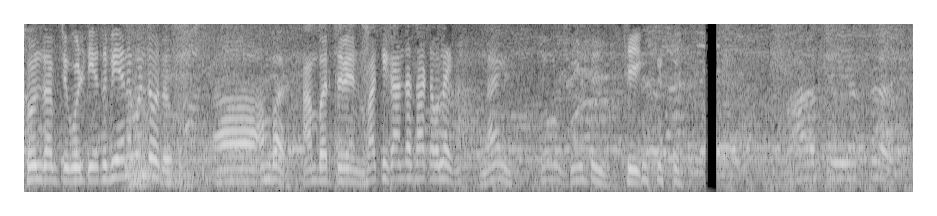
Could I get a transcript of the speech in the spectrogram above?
सोनजामची गोल्टी. याचं बियाणं कोणतं होतं? अंबर. आंबरचं बियाणं. बाकी कांदा साठवलाय का? नाही गोल्टी ठीक.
